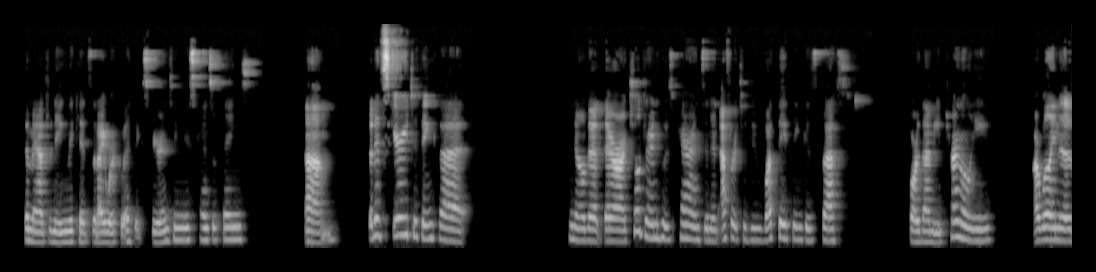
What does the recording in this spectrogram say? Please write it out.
imagining the kids that I work with experiencing these kinds of things. Um but it's scary to think that you know that there are children whose parents in an effort to do what they think is best for them eternally are willing to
